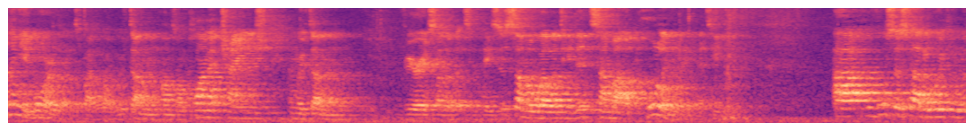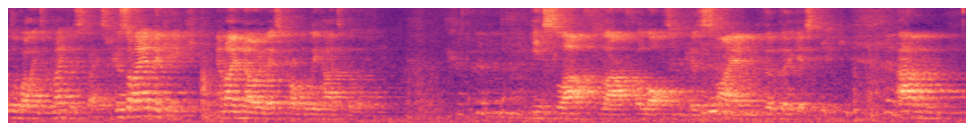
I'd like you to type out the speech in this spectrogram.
plenty more of these, by the way. We've done ones on climate change, and we've done various other bits and pieces. Some are well attended, some are appallingly attended. Uh, we've also started working with the Wellington Makerspace, because I am a geek, and I know that's probably hard to believe. yes, laugh, laugh a lot, because I am the biggest geek. Um,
